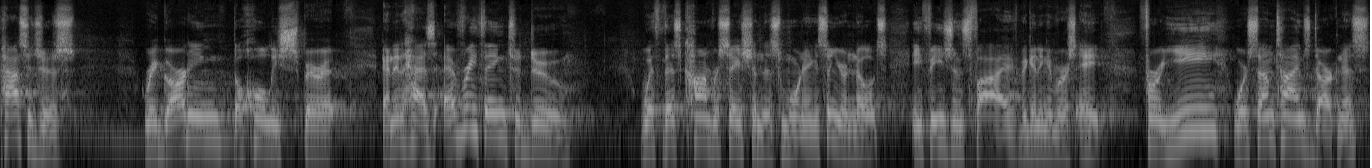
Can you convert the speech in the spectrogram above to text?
passages regarding the Holy Spirit, and it has everything to do with this conversation this morning. It's in your notes, Ephesians 5, beginning in verse 8. For ye were sometimes darkness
